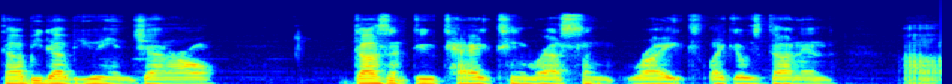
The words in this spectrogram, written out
WWE in general. doesn't do tag team wrestling right like it was done in uh,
